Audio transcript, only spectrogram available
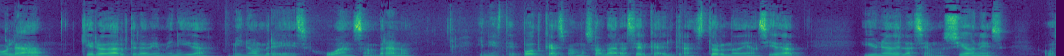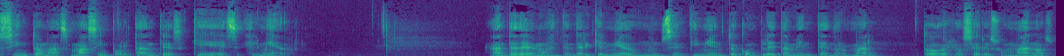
Hola, quiero darte la bienvenida. Mi nombre es Juan Zambrano. En este podcast vamos a hablar acerca del trastorno de ansiedad y una de las emociones o síntomas más importantes que es el miedo. Antes debemos entender que el miedo es un sentimiento completamente normal. Todos los seres humanos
